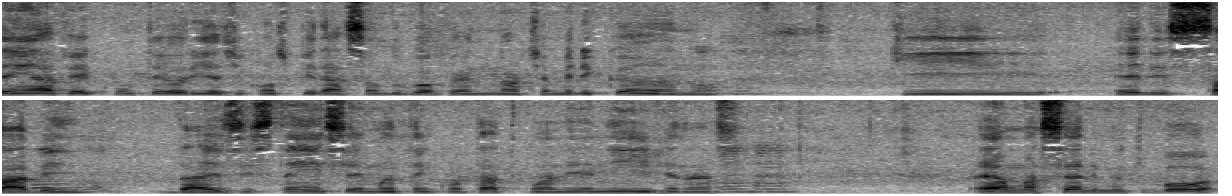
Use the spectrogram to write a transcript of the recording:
tem a ver com teorias de conspiração do governo norte-americano, que eles sabem da existência e mantêm contato com alienígenas. É uma série muito boa.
